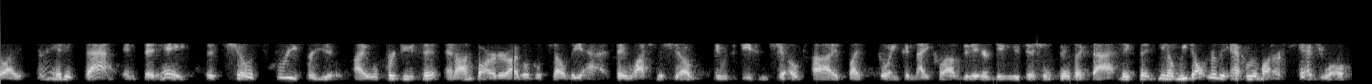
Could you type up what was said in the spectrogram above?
So I submitted that and said, hey, the show's free for you. I will produce it, and on barter, I will go sell the ads. They watched the show. It was a decent show. Uh, it's like going to nightclubs and interviewing musicians, things like that. They said, you know, we don't really have room on our schedule,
